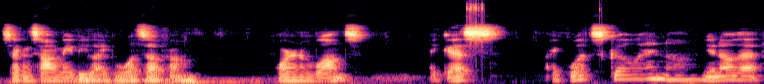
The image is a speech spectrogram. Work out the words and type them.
Second song, maybe like What's Up from 4 Non Blondes. I guess. Like, what's going on? You know, that,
